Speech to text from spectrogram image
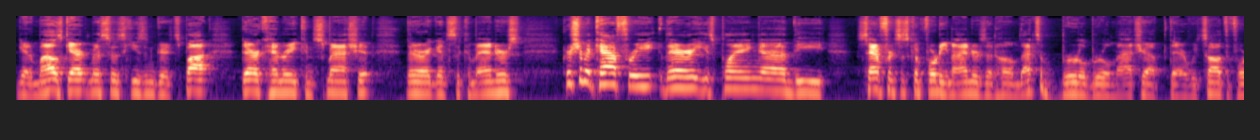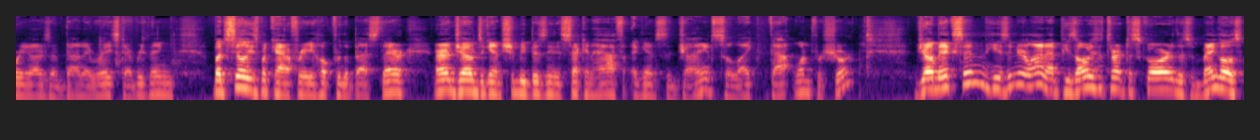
Again, Myles Garrett misses. He's in great spot. Derrick Henry can smash it there against the Commanders. Christian McCaffrey there, he's playing uh, the San Francisco 49ers at home. That's a brutal, brutal matchup there. We saw what the 49ers have done. They raced everything. But still, he's McCaffrey. Hope for the best there. Aaron Jones, again, should be busy in the second half against the Giants. So, like that one for sure. Joe Mixon, he's in your lineup. He's always a threat to score. This Bengals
